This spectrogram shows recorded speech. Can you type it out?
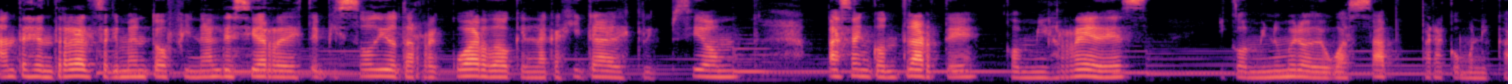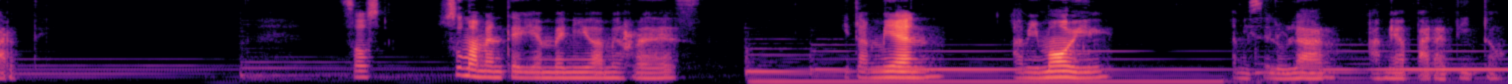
Antes de entrar al segmento final de cierre de este episodio, te recuerdo que en la cajita de descripción vas a encontrarte con mis redes y con mi número de WhatsApp para comunicarte. Sos sumamente bienvenido a mis redes y también a mi móvil, a mi celular, a mi aparatito,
